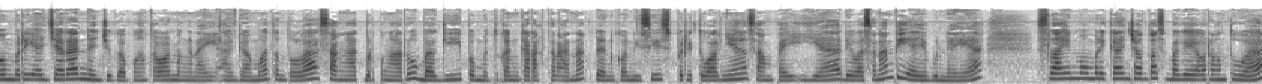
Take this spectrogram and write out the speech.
Memberi ajaran dan juga pengetahuan mengenai agama tentulah sangat berpengaruh bagi pembentukan karakter anak dan kondisi spiritualnya sampai ia dewasa nanti ya ya bunda ya. Selain memberikan contoh sebagai orang tua,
